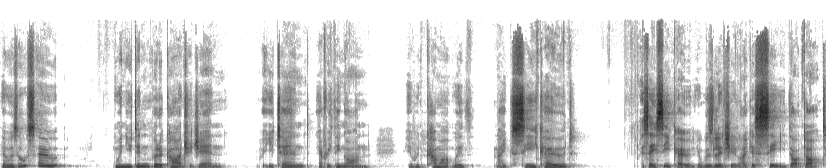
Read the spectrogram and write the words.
There was also when you didn't put a cartridge in, but you turned everything on, it would come up with like C code. I say C code, it was literally like a C dot dot.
